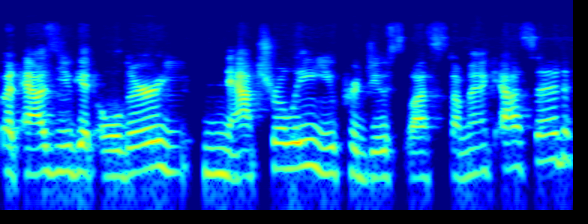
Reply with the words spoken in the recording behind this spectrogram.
but as you get older, naturally you produce less stomach acid.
